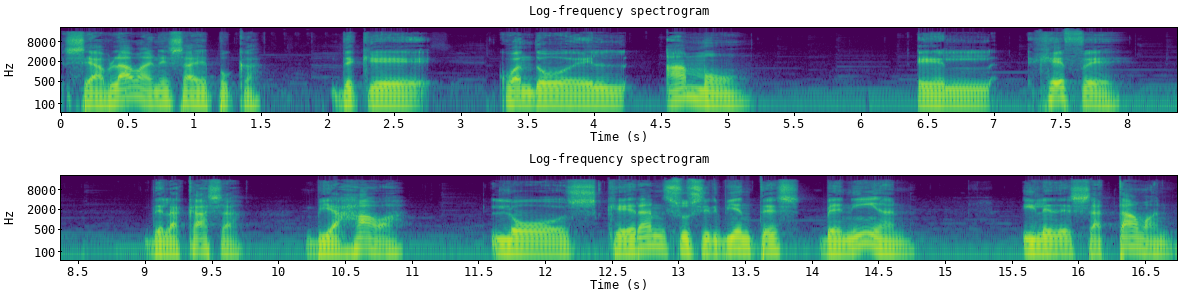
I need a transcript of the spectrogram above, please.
se hablaba en esa época de que cuando el amo, el jefe de la casa, viajaba, los que eran sus sirvientes venían y le desataban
